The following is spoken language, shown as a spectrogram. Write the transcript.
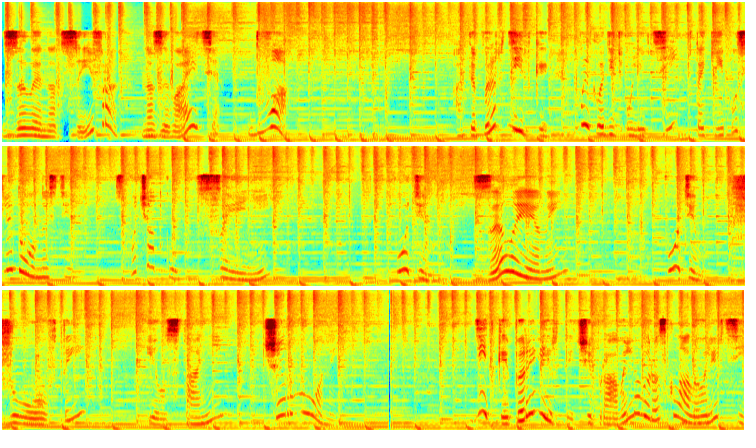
зелена цифра називається 2. А тепер, дітки, викладіть олівці в такій послідовності. Спочатку синій, потім зелений, потім жовтий і останній червоний. Дітки, перевірте, чи правильно ви розклали олівці.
